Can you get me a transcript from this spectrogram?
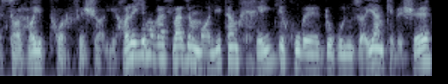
سالهای پرفشاری. حالا یه موقع از وضع مالیت هم خیلی خوبه دو قلوزایی هم که بشه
